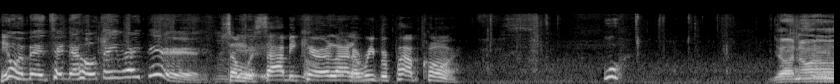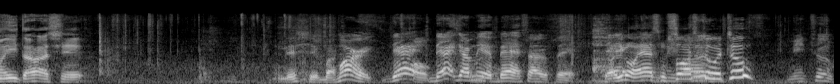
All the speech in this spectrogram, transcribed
He won't be able to take that whole thing right there. some wasabi Carolina Reaper popcorn. Y'all know I don't eat the hot shit. This shit about. Mark, that Oh. that got me a bad side effect. Oh, you gonna add some sauce to it too? Me too.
